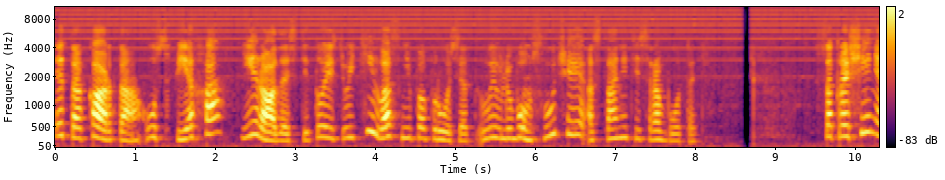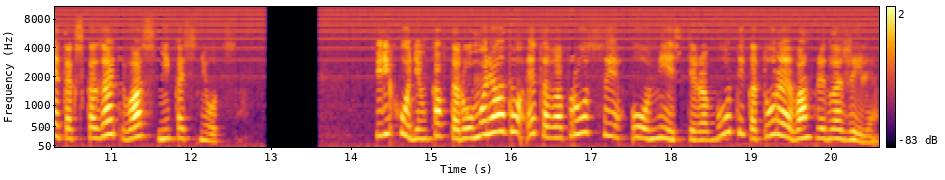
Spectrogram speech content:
Это карта успеха и радости. То есть уйти вас не попросят. Вы в любом случае останетесь работать сокращение, так сказать, вас не коснется. Переходим ко второму ряду. Это вопросы о месте работы, которое вам предложили.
